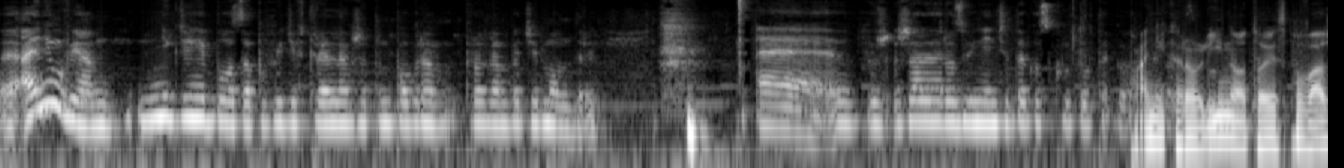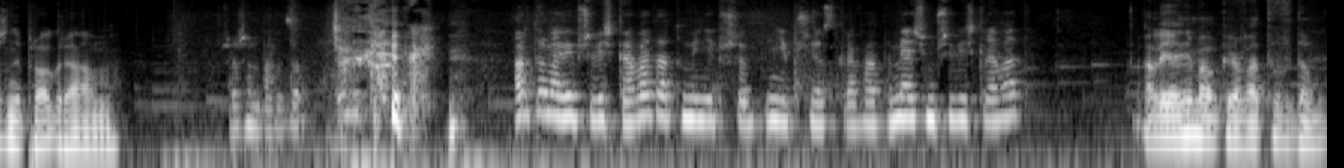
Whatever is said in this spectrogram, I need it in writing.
E, A ja nie mówiłam, nigdzie nie było zapowiedzi w trailerach, że ten program, program będzie mądry. E, żadne rozwinięcie tego skrótu tego. Pani tego- Karolino, to jest poważny program. Przepraszam bardzo. Artur ma mi przywieźć krawata, a tu mi nie, przy, nie przyniósł krawata. Miałeś mi przywieźć krawat? Ale ja nie mam krawatu w domu.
